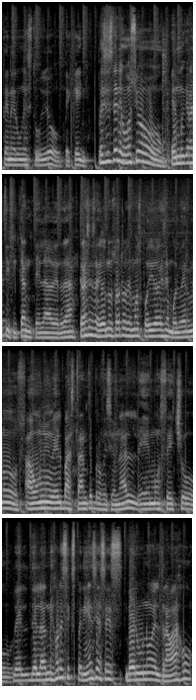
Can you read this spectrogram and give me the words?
tener un estudio pequeño. Pues este negocio es muy gratificante, la verdad. Gracias a Dios nosotros hemos podido desenvolvernos a un nivel bastante profesional. Hemos hecho de, las mejores experiencias es ver uno el trabajo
